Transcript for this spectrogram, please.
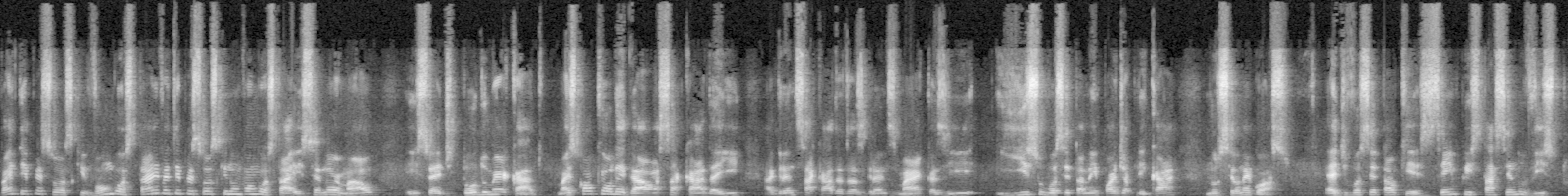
vai ter pessoas que vão gostar e vai ter pessoas que não vão gostar. Isso é normal, isso é de todo o mercado. Mas qual que é o legal, a sacada aí, a grande sacada das grandes marcas e, e isso você também pode aplicar no seu negócio. É de você estar tá, o quê? Sempre estar sendo visto.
